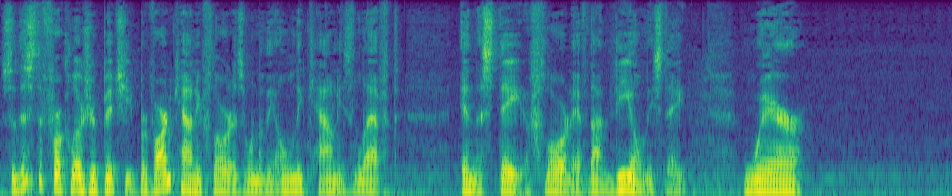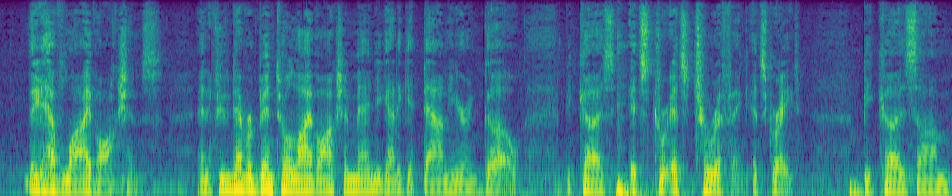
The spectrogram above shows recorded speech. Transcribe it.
So this is the foreclosure bid sheet. Brevard County, Florida is one of the only counties left in the state of Florida, if not the only state, where they have live auctions. And if you've never been to a live auction, man, you got to get down here and go because it's it's terrific. It's great because um,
